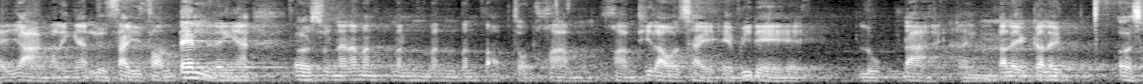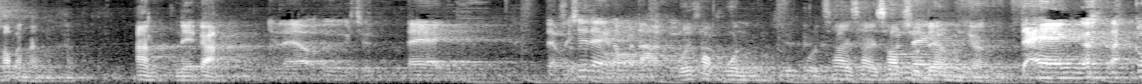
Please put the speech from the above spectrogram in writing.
ลาย ๆ อย่างอะไรเงี้ยหรือใส่สอนเต้นหรืออะไรเงี้ยเออชุดนั้นนะมันมันมันมันตอบโจทย์ความความที่เราใช้ everyday look ได้อะไรเงี้ยก็เลยก็เลยเออชอบอันนั้นครับอันเนกอะอยู่แล้วคือชุดแดง แต่ไม่ใช่แดงธรรมดาคือุ้ยขอบคุณคุณใช่ใช่ชอบชุดแดงเหมือนกันแดงอะตะโก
